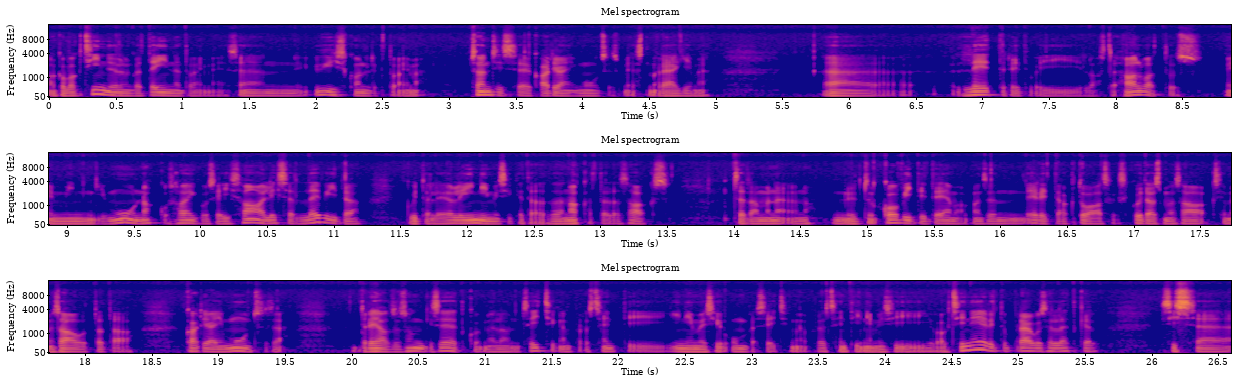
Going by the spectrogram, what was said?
aga vaktsiinidel on ka teine toime, see on ühiskondlik toime see on siis see karjaimmuunsus, millest me räägime. Äh, leetrid või laste halvatus või mingi muu nakkushaigus ei saa lihtsalt levida, kui tal ei ole inimesi, keda ta nakatada saaks. seda me noh, nüüd Covidi teemaga on see on eriti aktuaalseks, kuidas me saaksime saavutada karjaimmuunsuse. et reaalsus ongi see, et kui meil on seitsekümmend protsenti inimesi, umbes seitsekümmend protsenti inimesi vaktsineeritud praegusel hetkel, siis see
